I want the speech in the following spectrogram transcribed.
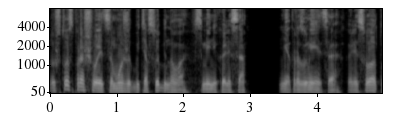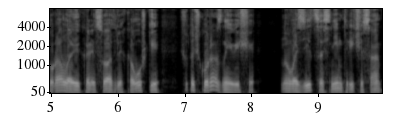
Ну что, спрашивается, может быть особенного в смене колеса? Нет, разумеется, колесо от Урала и колесо от легковушки чуточку разные вещи, но возиться с ним три часа.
